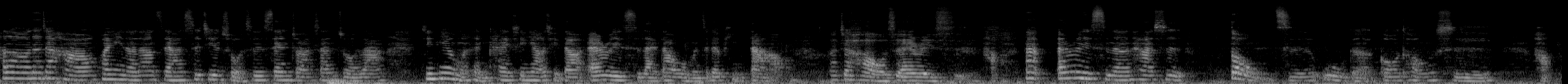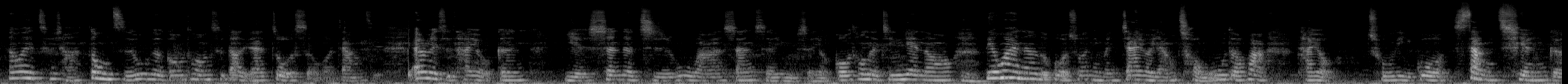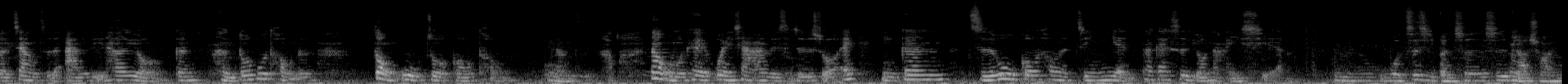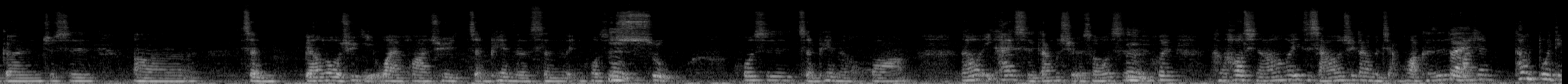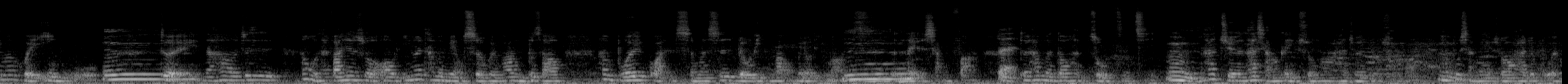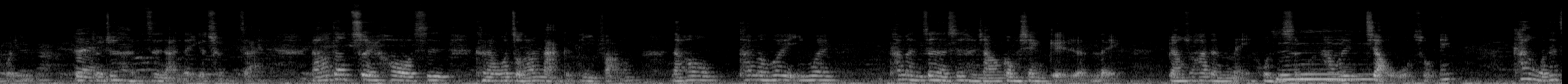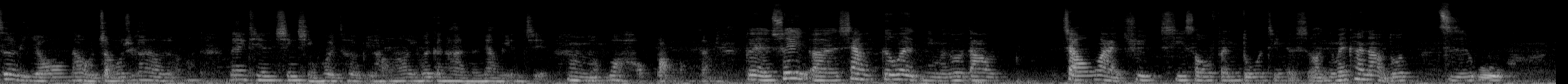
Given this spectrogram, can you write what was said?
Hello，大家好，欢迎来到子牙视镜所，是 Sandra 山卓拉。今天我们很开心邀请到 Aris 来到我们这个频道。大家好，我是 Aris。好，那 Aris 呢，他是动植物的沟通师。好，那我也就想，动植物的沟通师到底在做什么？这样子，Aris 他有跟野生的植物啊、山神、雨神有沟通的经验哦。另外呢，如果说你们家有养宠物的话，他有。处理过上千个这样子的案例，他有跟很多不同的动物做沟通，这样子。好，那我们可以问一下阿瑞斯，就是说，哎，你跟植物沟通的经验大概是有哪一些啊？嗯，我自己本身是比较喜欢跟，就是呃，整，比方说我去野外花，去整片的森林，或是树，或是整片的花，然后一开始刚学的时候是会。很好奇，然后会一直想要去跟他们讲话，可是发现他们不一定会回应我。嗯，对，然后就是，那我才发现说，哦，因为他们没有社会化，他们不知道，他们不会管什么是有礼貌没有礼貌，这是人类的想法。对，对他们都很做自己。嗯，他觉得他想要跟你说话，他就会跟你说话；他不想跟你说话，他就不会回应。对，对，就是很自然的一个存在。然后到最后是，可能我走到哪个地方，然后他们会因为。他们真的是很想要贡献给人类，比方说他的美或者什么，他会叫我说：“哎，看我在这里哦。”然后我转过去看到，那一天心情会特别好，然后也会跟他的能量连接。嗯，哇，好棒哦，这样子。对，所以呃，像各位你们如果到郊外去吸收分多金的时候，你会看到很多植物。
